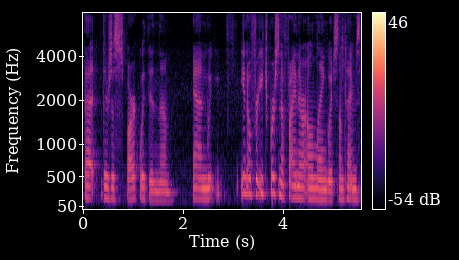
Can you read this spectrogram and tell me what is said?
That there's a spark within them and you know for each person to find their own language sometimes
